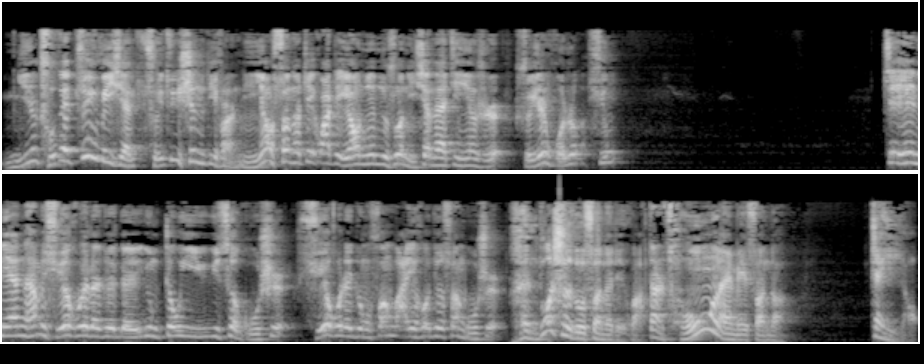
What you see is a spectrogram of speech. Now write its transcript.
你就处在最危险、水最深的地方，你要算到这卦这爻，您就说你现在进行时水深火热凶。这些年他们学会了这个用周易预测股市，学会了这种方法以后就算股市，很多事都算到这卦，但是从来没算到这一爻，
